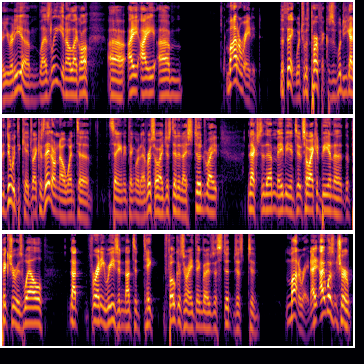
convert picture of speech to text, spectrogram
are you ready? Um, Leslie, you know, like all, uh, I, I um, moderated the thing, which was perfect because what do you got to do with the kids, right? Because they don't know when to say anything or whatever. So I just did it. I stood right next to them, maybe into so I could be in the the picture as well. Not for any reason, not to take focus or anything, but I was just stood just to moderate. I, I wasn't sure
